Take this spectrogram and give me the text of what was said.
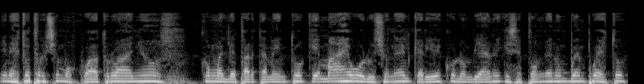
en estos próximos cuatro años como el departamento que más evolucione del Caribe colombiano y que se ponga en un buen puesto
